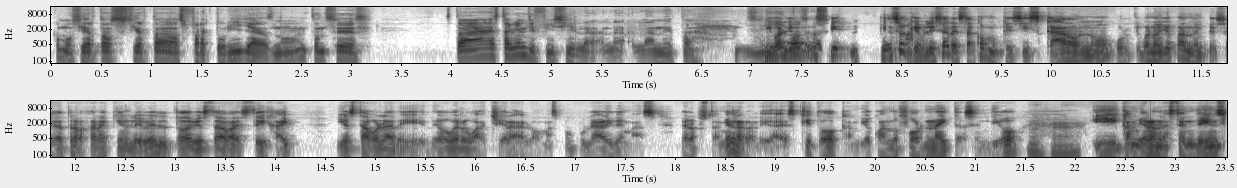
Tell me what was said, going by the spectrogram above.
como ciertos, ciertas fracturillas, ¿no? Entonces, está, está bien difícil, la, la, la neta. Igual no- yo sí, pienso que Blizzard está como que ciscado, ¿no? Porque bueno, yo cuando empecé a trabajar aquí en Level todavía estaba este hype y esta ola de, de Overwatch era lo más popular y demás. Pero pues también la realidad es que todo cambió cuando Fortnite ascendió y cambiaron las tendencias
